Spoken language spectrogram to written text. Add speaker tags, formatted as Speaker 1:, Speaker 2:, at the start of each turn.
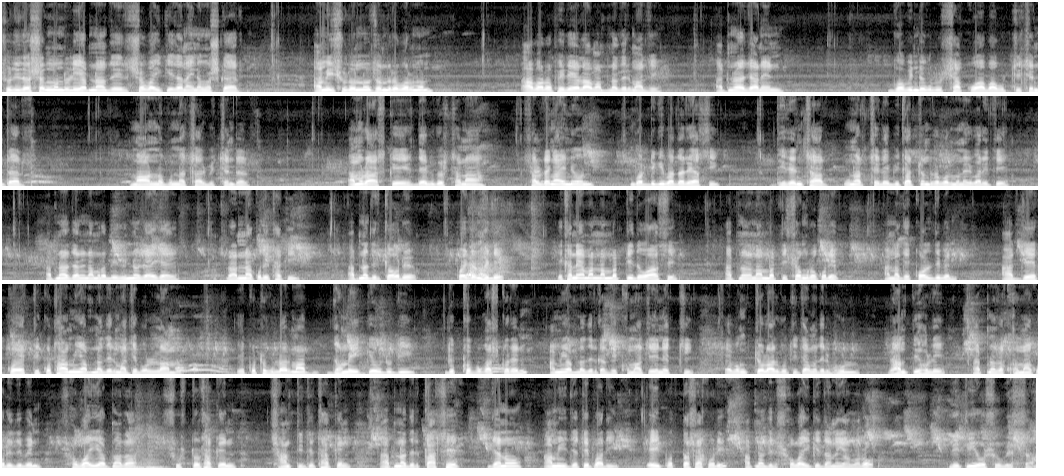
Speaker 1: সুধী দর্শক মণ্ডলী, আপনাদের সবাইকে জানাই নমস্কার। আমি সুদর্ণ চন্দ্র বর্মন আবারও ফিরে এলাম আপনাদের মাঝে। আপনারা জানেন, গোবিন্দগুরু সাকুয়া বাবুর্চি সেন্টার, মা অন্নপূর্ণা সার্ভিস সেন্টার। আমরা আজকে দেবীগঞ্জ থানা শালডাঙ্গা ইউনিয়ন, গড্ডিগি বাজারে আছি। ধীরেন স্যার ওনার ছেলে বিকাশ চন্দ্র বর্মনের বাড়িতে। আপনারা জানেন, আমরা বিভিন্ন জায়গায় রান্না করে থাকি। আপনাদের কাউরে প্রয়োজন হলে এখানে আমার নাম্বারটি দেওয়া আছে। আপনারা নাম্বারটি সংগ্রহ করে আমাকে কল দিবেন। আর যে কয়েকটি কথা আমি আপনাদের মাঝে বললাম এই কথাগুলোর মাধ্যমে কেউ যদি দুঃখ প্রকাশ করেন, আমি আপনাদের কাছে ক্ষমা চেয়ে নিচ্ছি এবং চলার গতিতে আমাদের ভুল ভ্রান্তি হলে আপনারা ক্ষমা করে দেবেন। সবাই আপনারা সুস্থ থাকেন, শান্তিতে থাকেন। আপনাদের কাছে যেন আমি যেতে পারি এই প্রত্যাশা করি। আপনাদের সবাইকে জানাই আবারও তৃতীয় শুভেচ্ছা।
